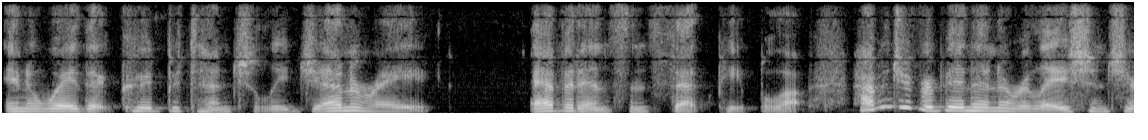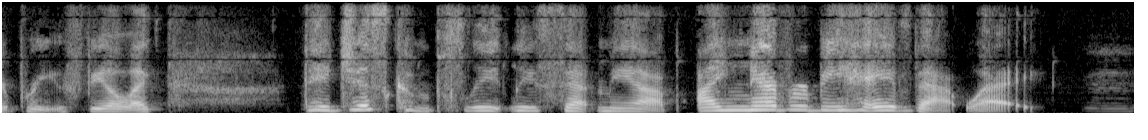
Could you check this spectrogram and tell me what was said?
in a way that could potentially generate evidence and set people up. Haven't you ever been in a relationship where you feel like, they just completely set me up. I never behaved that way. Mm.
